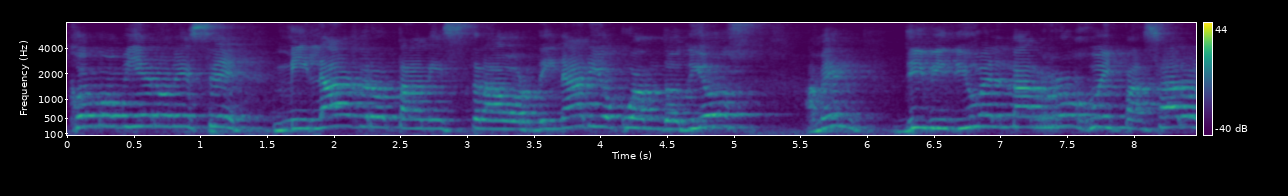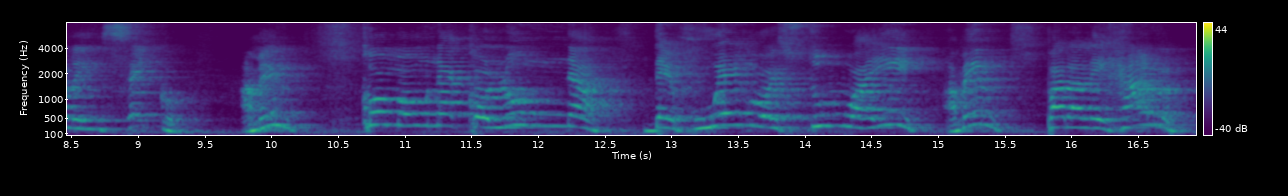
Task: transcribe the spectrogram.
Cómo vieron ese milagro tan extraordinario cuando Dios, amén, dividió el mar rojo y pasaron en seco. Amén. Como una columna de fuego estuvo ahí. Amén. Para alejar,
